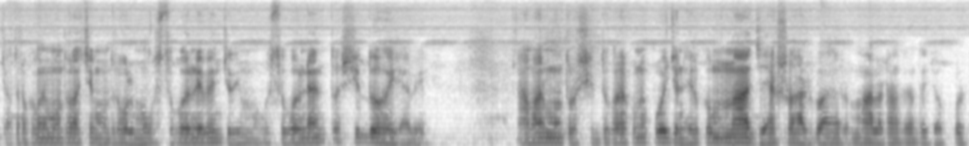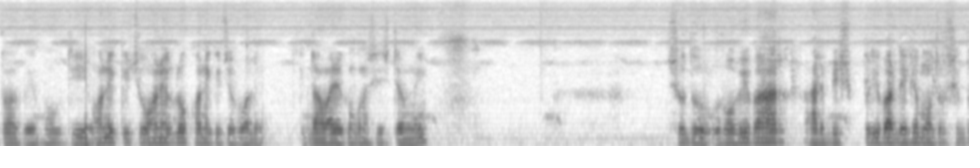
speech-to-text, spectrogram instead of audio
যত রকমের মন্ত্র আছে, মন্ত্রগুলো মুখস্থ করে নেবেন। যদি মুখস্থ করে নেন, তো সিদ্ধ হয়ে যাবে। আমার মন্ত্র সিদ্ধ করার কোনো প্রয়োজন এরকম না যে একশো আটবার মালা টানতে টানতে জপ করতে হবে, ভোগ দিয়ে অনেক কিছু, অনেক লোক অনেক কিছু বলে, কিন্তু আমার এরকম কোনো সিস্টেম নেই। শুধু রবিবার আর বৃহস্পতিবার দেখে মন্ত্র সিদ্ধ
